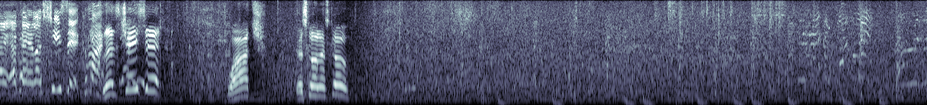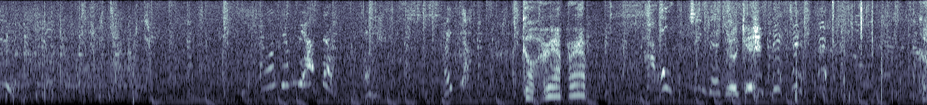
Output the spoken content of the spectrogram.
Right, okay, let's chase it. Come on. Let's chase it. Watch. Let's go. Let's go. no. Get me out there. Right there. Go. Hurry up. Hurry up. Oh, Jesus. You okay? Go.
